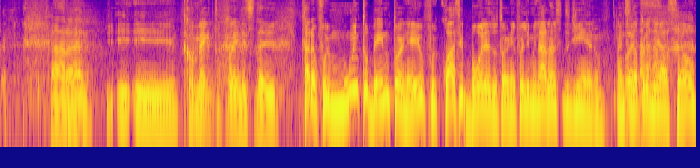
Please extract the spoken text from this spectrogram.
Caralho. E, e- Como é que tu foi nesse daí? Cara, eu fui muito bem no torneio, fui quase bolha do torneio, fui eliminado antes do dinheiro, antes da premiação.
